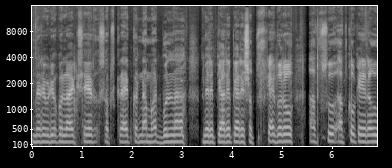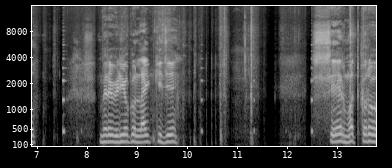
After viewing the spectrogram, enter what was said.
मेरे वीडियो को लाइक, शेयर, सब्सक्राइब करना मत भूलना। मेरे प्यारे प्यारे सब्सक्राइबरों, आप सो, आपको कह रहा हूँ, मेरे वीडियो को लाइक कीजिए। शेयर मत करो,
